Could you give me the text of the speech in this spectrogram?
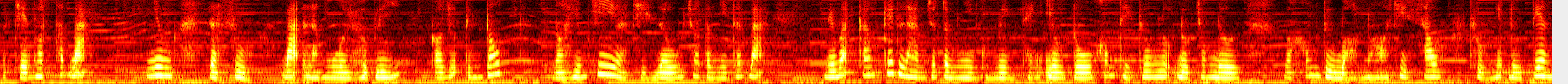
và chiến thuật thất bại. Nhưng giả sử bạn là người hợp lý, có dự tính tốt, nó hiếm khi là chỉ dấu cho tầm nhìn thất bại. Nếu bạn cam kết làm cho tầm nhìn của mình thành yếu tố không thể thương lượng được trong đời và không từ bỏ nó chỉ sau thử nghiệm đầu tiên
